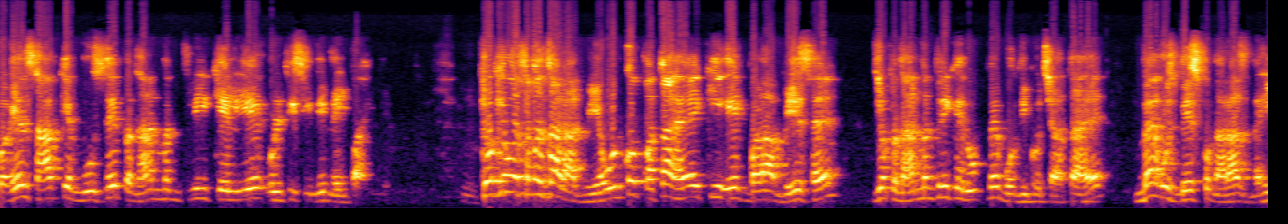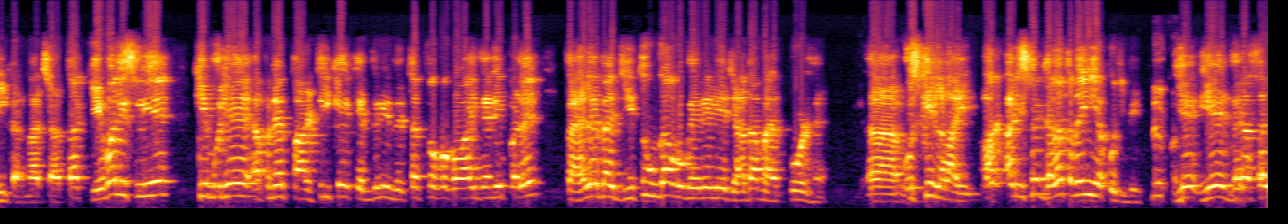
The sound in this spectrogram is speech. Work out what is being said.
बघेल साहब के मुँह से प्रधानमंत्री के लिए उल्टी सीधी नहीं पाएँगे। क्योंकि वो समझदार आदमी है, उनको पता है कि एक बड़ा बेस है जो प्रधानमंत्री के रूप में मोदी को चाहता है। मैं उस बेस को नाराज़ नहीं करना चाहता, केवल इसलिए कि मुझे अपने पार्टी के केंद्रीय नेतृत्व को गवाही देनी पड़े। पहले मैं जीतूँगा वो मेरे लिए ज़्यादा महत्वपूर्ण है आ, उसकी लड़ाई। और इसमें गलत नहीं है कुछ भी। ये ये दरअसल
